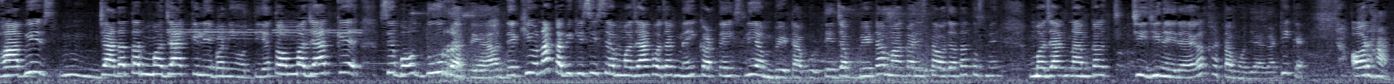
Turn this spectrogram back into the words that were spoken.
भाभी ज़्यादातर मज़ाक के लिए बनी होती है तो हम मज़ाक के से बहुत दूर रहते हैं। और देखियो ना कभी किसी से हम मज़ाक वजाक नहीं करते हैं इसलिए हम बेटा बोलते हैं। जब बेटा माँ का रिश्ता हो जाता है तो उसमें मज़ाक नाम का चीज़ ही नहीं रहेगा खत्म हो जाएगा ठीक है? और हाँ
